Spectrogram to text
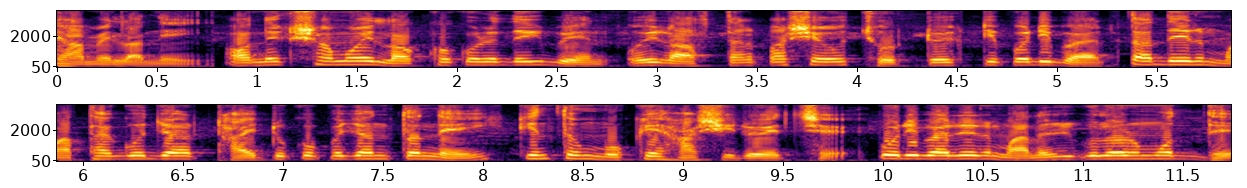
ঝামেলা নেই। অনেক সময় লক্ষ্য করে দেখবেন ওই রাস্তার পাশেও ছোট্ট একটি পরিবার তাদের মাথা গোজার ঠাইটুকু পর্যন্ত নেই, কিন্তু মুখে হাসি রয়েছে। পরিবারের মানুষগুলোর মধ্যে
